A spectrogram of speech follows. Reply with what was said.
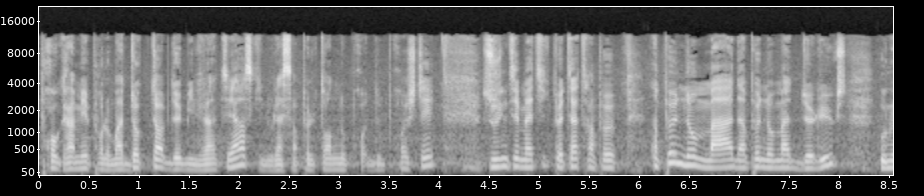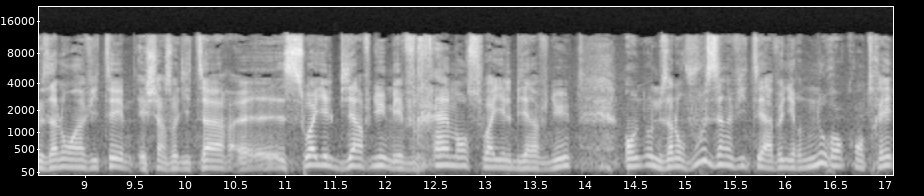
programmer pour le mois d'octobre 2021, ce qui nous laisse un peu le temps de nous, projeter, sous une thématique peut-être un peu, nomade, un peu nomade de luxe, où nous allons inviter, et chers auditeurs, euh, soyez le bienvenu, mais vraiment soyez le bienvenu. Nous allons vous inviter à venir nous rencontrer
